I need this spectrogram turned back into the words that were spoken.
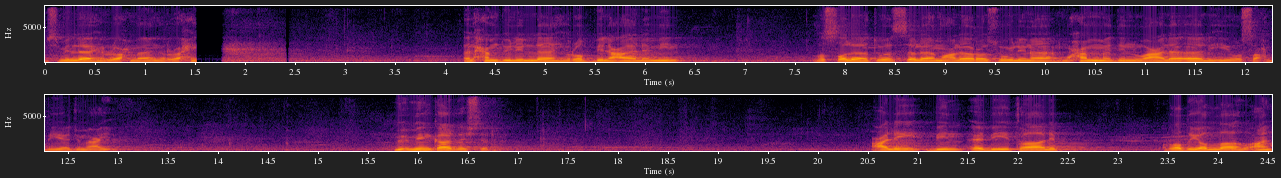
Bismillahirrahmanirrahim. Elhamdülillahi Rabbil alemin. Ve salatu ve selamu ala Resulina Muhammedin ve ala alihi ve sahbihi ecma'in. Mümin kardeşlerim, Ali bin Ebi Talip radıyallahu anh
